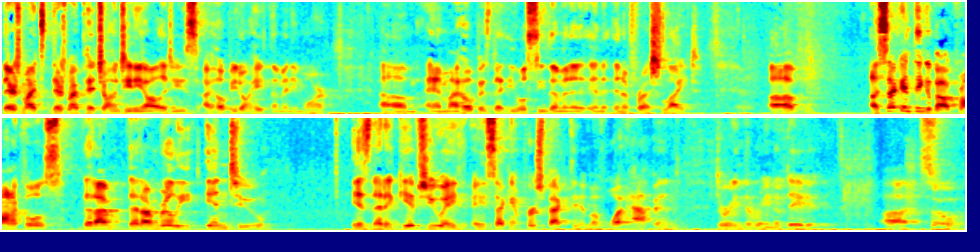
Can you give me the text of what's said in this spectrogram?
there's my, there's my pitch on genealogies. I hope you don't hate them anymore. Um, and my hope is that you will see them in a, in a, in a fresh light. Uh, a second thing about Chronicles that I'm, that I'm really into is that it gives you a, a second perspective of what happened during the reign of David. Uh, so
